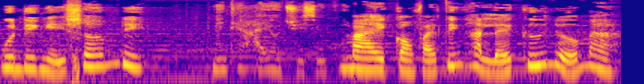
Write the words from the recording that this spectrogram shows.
Huynh đi nghỉ sớm đi. Mai còn phải tiến hành lễ cưới nữa mà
